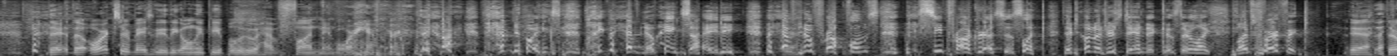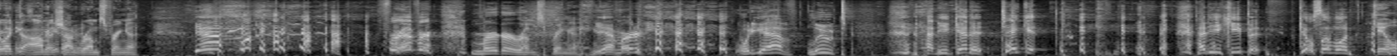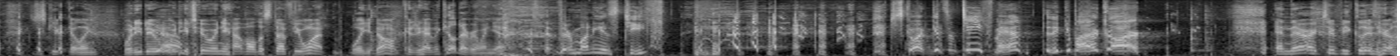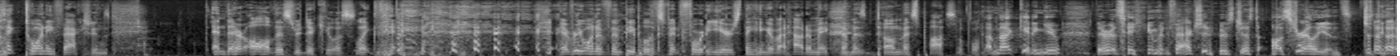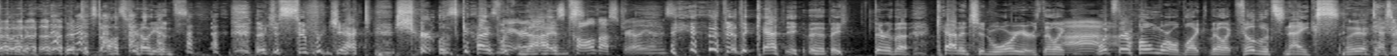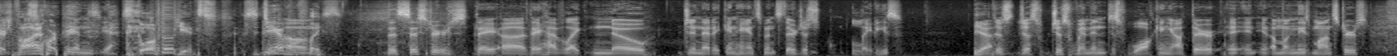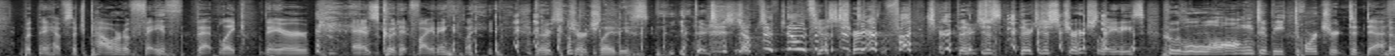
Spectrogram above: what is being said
the the orcs are basically the only people who have fun in Warhammer. They are. They have no anx- like they have no anxiety. They have no problems. They see progress as like they don't understand it because they're like life's perfect. Yeah, they're like the Amish great on Rumspringa. Yeah, forever. Murder Rumspringa. Yeah, murder. what do you have? Loot. How do you get it? Take it. How do you keep it? Kill someone. Kill. Just keep killing. What do you do? Yeah. What do you do when you have all the stuff you want? Well, you don't because you haven't killed everyone yet. Their money is teeth. Just go out and get some teeth, man. Then you can buy a car. and there are, to be clear, there are like 20 factions, and they're all this ridiculous. Like, every one of them, people have spent 40 years thinking about how to make them as dumb as possible. I'm not kidding you. There is a human faction who's just Australians, just in code. They're just Australians. They're just super jacked, shirtless guys with are knives. they just called Australians? they're the cat. They, they're the Catachan warriors. They're like, Ah. what's their homeworld like? They're like filled with snakes, Desert Vile- scorpions. Yeah. scorpions. It's a terrible um, place. The sisters, they uh, they have like no genetic enhancements. They're just ladies. Yeah. Just just just women just walking out there in, in, among these monsters, but they have such power of faith that like they are as good at fighting. Like they're Church ladies. Yeah, they're just no, just, no, it's just church- terrifying. church. they're just they're just church ladies who long to be tortured to death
